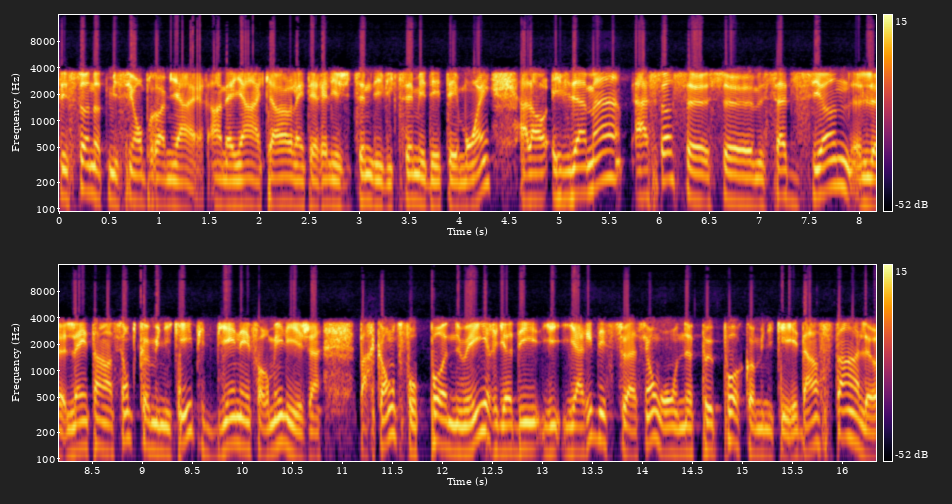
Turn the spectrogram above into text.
c'est ça notre mission première, en ayant à cœur l'intérêt légitime des victimes et des témoins. Alors, évidemment, à ça s'additionne l'intention de communiquer puis de bien informer les gens. Par contre, il faut pas nuire. Il y a des, il arrive des situations où on ne peut pas communiquer. Et dans ce temps-là,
